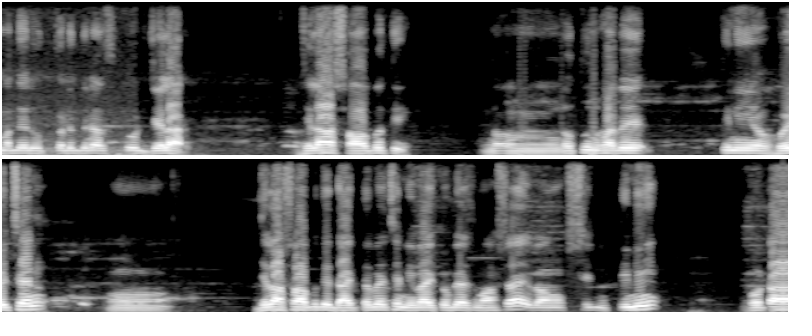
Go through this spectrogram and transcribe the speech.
আমাদের উত্তর দিনাজপুর জেলার জেলা সভাপতি নতুনভাবে তিনি হয়েছেন। জেলা সভাপতির দায়িত্ব পেয়েছেন নিমাই কবিরাজ মহাশয় এবং তিনি গোটা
